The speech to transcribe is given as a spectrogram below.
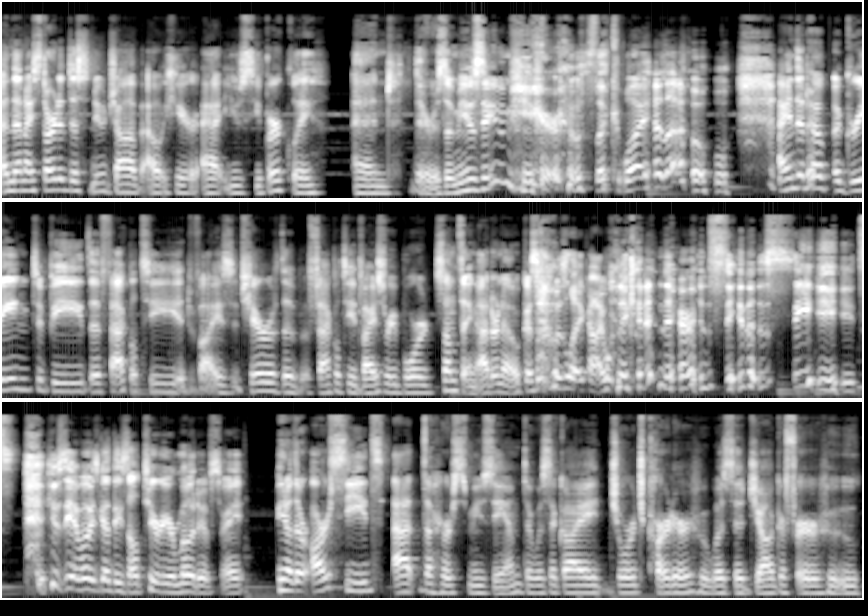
And then I started this new job out here at UC Berkeley and there's a museum here. it was like, why, hello. I ended up agreeing to be the faculty advisor, chair of the faculty advisory board, something, I don't know, because I was like, I want to get in there and see the seeds. you see, I've always got these ulterior motives, right? You know, there are seeds at the Hearst Museum. There was a guy, George Carter, who was a geographer who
